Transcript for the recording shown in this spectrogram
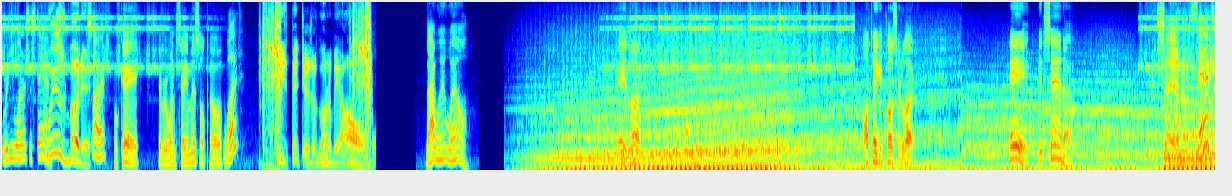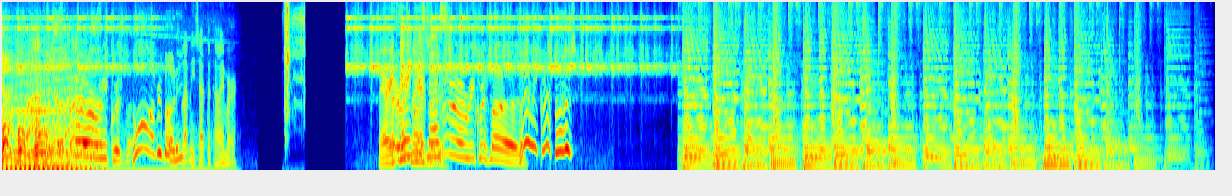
Where do you want us to stand? Where's Buddy? Sarge. Okay, everyone say mistletoe. What? These pictures are gonna be awful. That went well. Hey, look. I'll take a closer look. Hey, it's Santa. It's Santa. Santa? Merry Christmas. Hello, everybody. Let me set the timer. Merry, Merry Christmas. Christmas. Merry Christmas. Merry Christmas.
